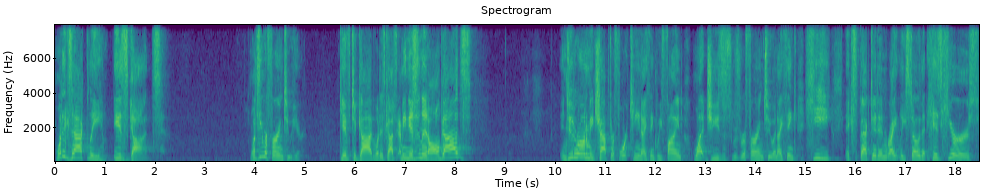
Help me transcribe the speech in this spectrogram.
What exactly is God's? What's he referring to here? Give to God what is God's. I mean, isn't it all God's? In Deuteronomy chapter 14, I think we find what Jesus was referring to. And I think he expected, and rightly so, that his hearers,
